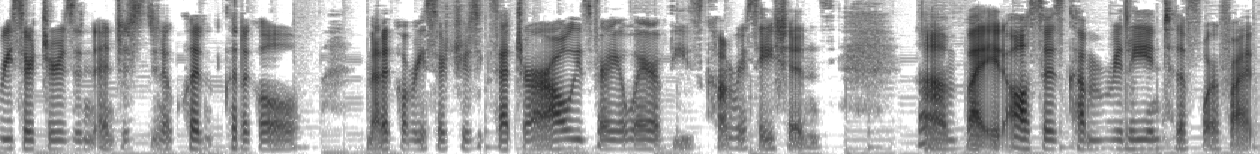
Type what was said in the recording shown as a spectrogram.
researchers and, and, just you know cl- clinical medical researchers etc are always very aware of these conversations um, but it also has come really into the forefront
